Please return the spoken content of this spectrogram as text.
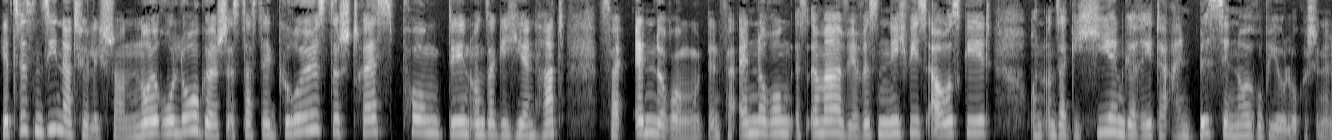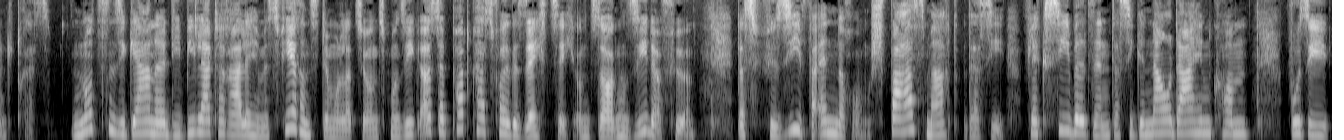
Jetzt wissen Sie natürlich schon, neurologisch ist das der größte Stresspunkt, den unser Gehirn hat. Veränderung. Denn Veränderung ist immer, wir wissen nicht, wie es ausgeht und unser Gehirn gerät da ein bisschen neurobiologisch in den Stress. Nutzen Sie gerne die bilaterale Hemisphärenstimulationsmusik aus der Podcast Folge 60 und sorgen Sie dafür, dass für Sie Veränderung Spaß macht, dass Sie flexibel sind, dass Sie genau dahin kommen, wo Sie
